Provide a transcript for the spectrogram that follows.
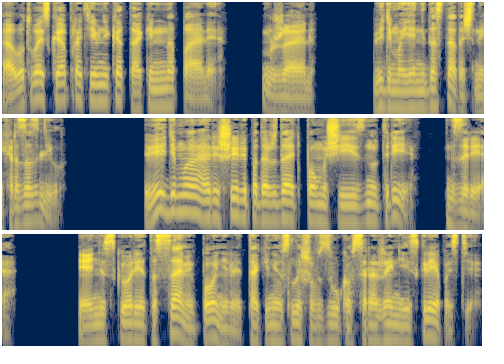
А вот войска противника так и не напали. Жаль. Видимо, я недостаточно их разозлил. Видимо, решили подождать помощи изнутри. Зря. И они вскоре это сами поняли, так и не услышав звуков сражения из крепости.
